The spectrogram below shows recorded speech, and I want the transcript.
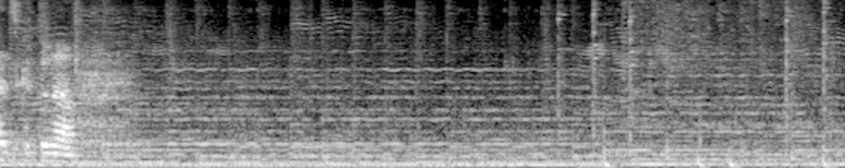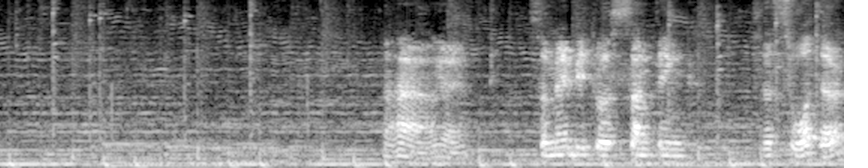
That's good to know. Aha, okay. So maybe it was something that's water.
